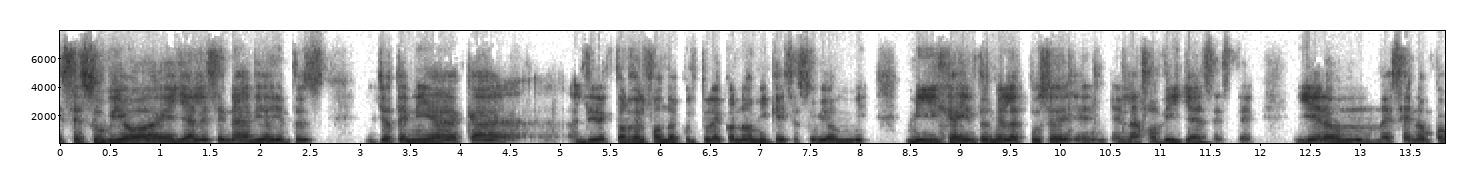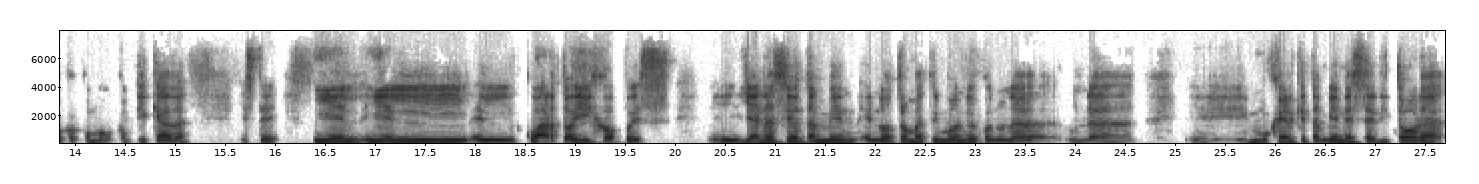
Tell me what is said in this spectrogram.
se subió a ella al escenario y entonces yo tenía acá al director del Fondo de Cultura Económica y se subió mi, hija y entonces me la puse en, las rodillas, este, y era una escena un poco como complicada. Este, y el, y el, cuarto hijo, pues, eh, ya nació también en otro matrimonio con una, una eh, mujer que también es editora,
